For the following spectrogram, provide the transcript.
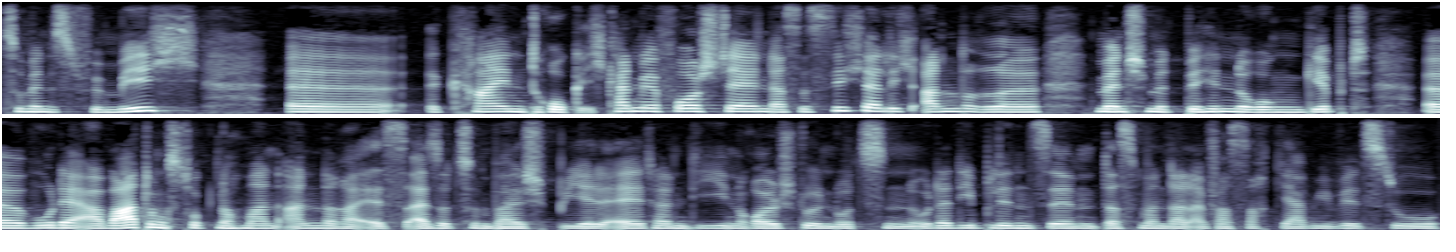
zumindest für mich äh, kein Druck. Ich kann mir vorstellen, dass es sicherlich andere Menschen mit Behinderungen gibt, äh, wo der Erwartungsdruck nochmal ein anderer ist. Also zum Beispiel Eltern, die einen Rollstuhl nutzen oder die blind sind, dass man dann einfach sagt, ja, wie willst du,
